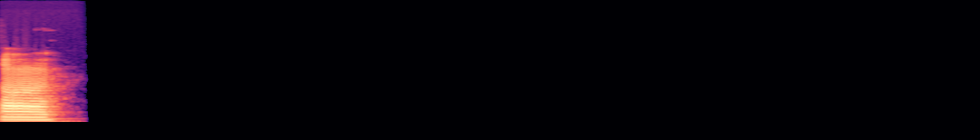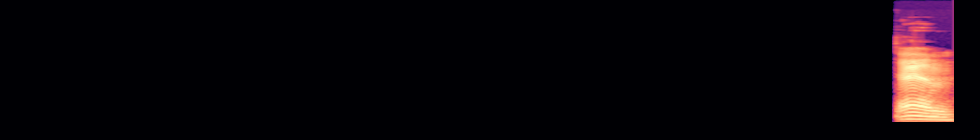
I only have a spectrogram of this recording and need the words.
Uh, damn.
